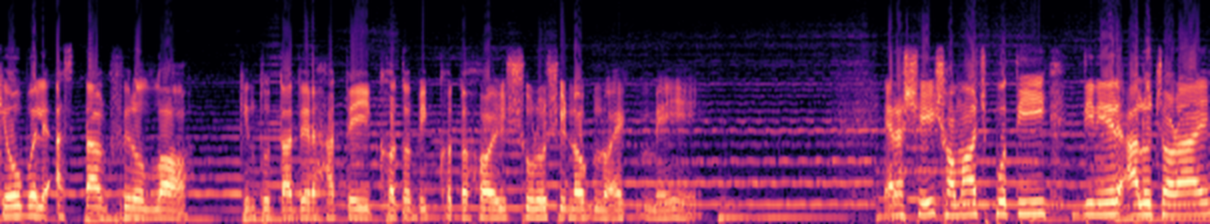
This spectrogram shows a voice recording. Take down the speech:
কেউ বলে আস্তাক ফিরুল্লাহ কিন্তু তাদের হাতেই ক্ষত বিক্ষত হয় ষোড়শী নগ্ন এক মেয়ে। এরা সেই সমাজপতি দিনের আলো চড়ায়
